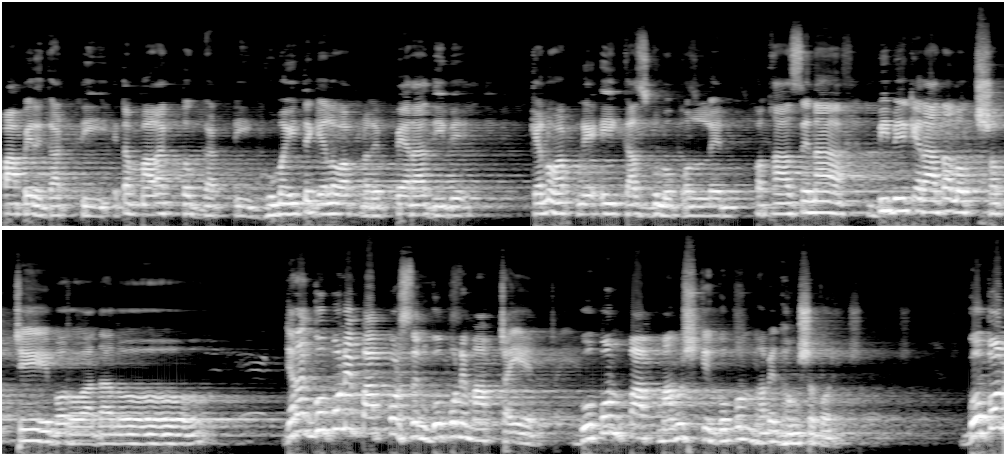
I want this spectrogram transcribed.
পাপের গাঠটি এটা মারাত্মক গাঠটি ঘুমাইতে গেলেও আপনারে প্যারা দিবে। কেন আপনি এই কাজগুলো করলেন? কথা আছে না? বিবেকের আদালত সবচেয়ে বড় আদালত। যারা গোপনে পাপ করছেন, গোপনে মাপ চাইয়েন। গোপন পাপ মানুষকে গোপন ভাবে ধ্বংস করে। গোপন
